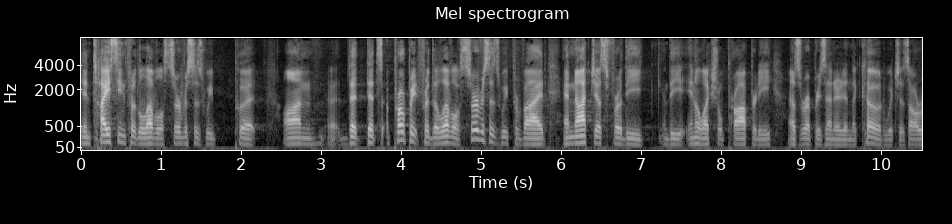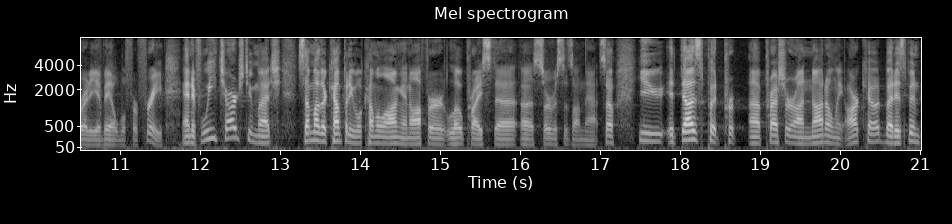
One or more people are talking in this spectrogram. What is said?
enticing for the level of services we put on uh, that that's appropriate for the level of services we provide, and not just for the the intellectual property as represented in the code, which is already available for free. And if we charge too much, some other company will come along and offer low-priced uh, uh, services on that. So you, it does put pr uh, pressure on not only our code, but it's been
